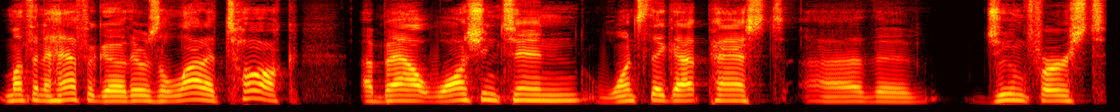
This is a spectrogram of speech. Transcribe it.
month and a half ago, there was a lot of talk about Washington once they got past uh, the June first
